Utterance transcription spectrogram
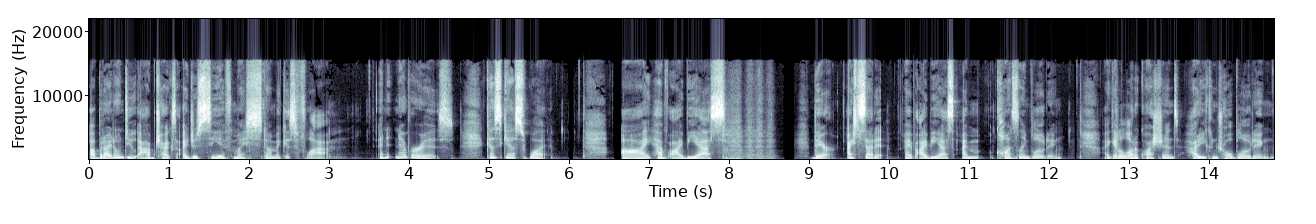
Uh, but I don't do ab checks. I just see if my stomach is flat, and it never is. Cause guess what? I have IBS. there, I said it. I have IBS. I'm constantly bloating. I get a lot of questions. How do you control bloating?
